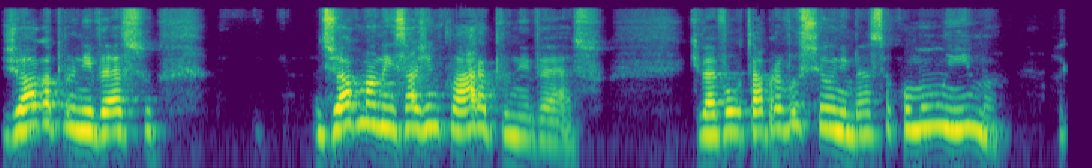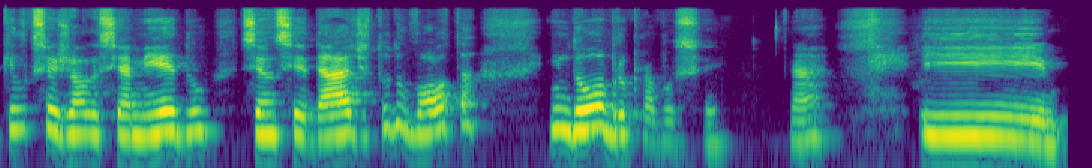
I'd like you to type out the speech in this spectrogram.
joga para o universo, joga uma mensagem clara para o universo que vai voltar para você. O universo é como um imã. Aquilo que você joga, se é medo, se é ansiedade, tudo volta em dobro para você, né? E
